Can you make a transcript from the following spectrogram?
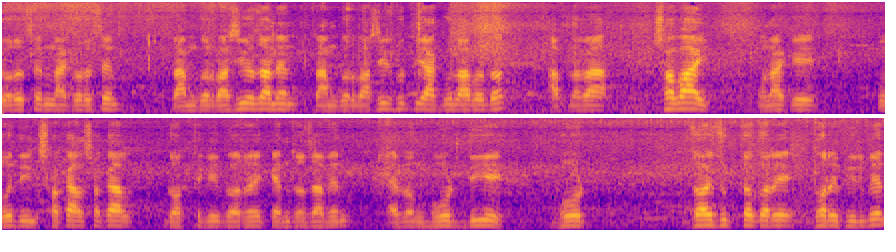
করেছেন, না করেছেন, রামগড়বাসীও জানেন, রামগড়বাসীর প্রতি আকুল আবেদন। আপনারা সবাই ওনাকে ওই দিন সকাল সকাল ঘর থেকে বের হয়ে কেন্দ্র যাবেন এবং ভোট দিয়ে ভোট জয়যুক্ত করে ঘরে ফিরবেন।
